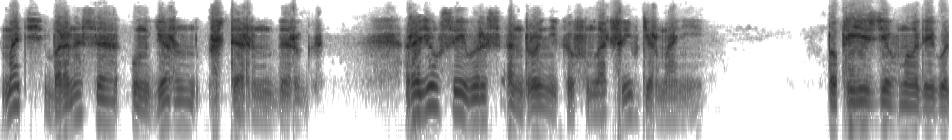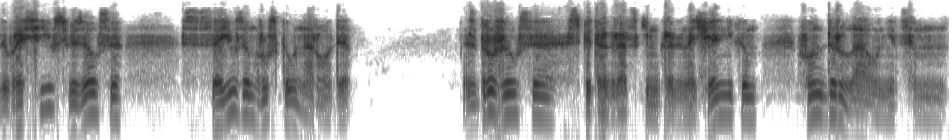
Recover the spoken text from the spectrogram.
Мать баронесса Унгерн Штернберг. Родился и вырос Андронников-младший в Германии. По приезде в молодые годы в Россию связался с Союзом русского народа сдружился с петроградским градоначальником фон дер Лауницем.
